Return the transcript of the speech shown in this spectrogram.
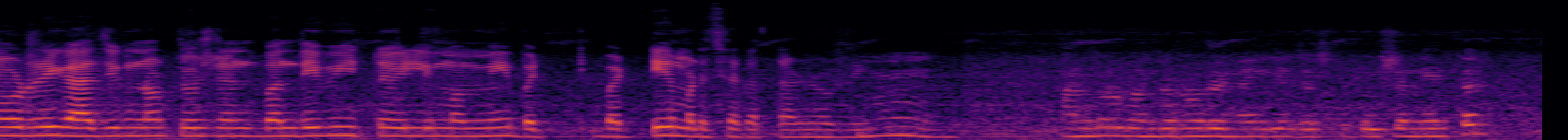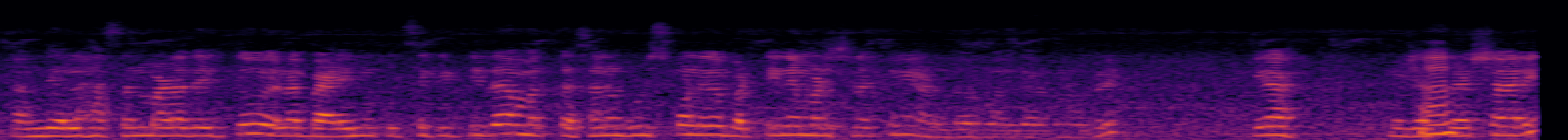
ನೋಡ್ರಿ ಗಾಜಿಗೆ ನಾವು ಟ್ಯೂಷನ್ ಬಂದೀವಿ. ಇತ್ತು ಇಲ್ಲಿ ಮಮ್ಮಿ ಬಟ್ಟೆ ಬಟ್ಟೆ ಮಡಿಸಕತ್ತಾಳ ನೋಡ್ರಿ. ಅಂದ್ರು ಬಂದರು ನೋಡ್ರಿ ನನಗೆ ಜಸ್ಟ್ ಟ್ಯೂಷನ್ ನಿಂತ ನಂದು ಎಲ್ಲ ಹಸನ್ ಮಾಡೋದಿತ್ತು ಎಲ್ಲ ಬ್ಯಾಳಿನೂ ಕುದಿಸಕ್ಕೆ ಇಟ್ಟಿದ್ದ ಮತ್ತು ಕಸನ ಗುಡಿಸ್ಕೊಂಡಿದ್ದ ಬಟ್ಟಿನೇ ಮಾಡಿಸ್ಲತ್ತೀನಿ ಅಣ್ದವ್ರು ಬಂದಾರ ನೋಡ್ರಿ. ಈಗ ನಿಜ ಫ್ರೆಶ್ ಆರಿ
